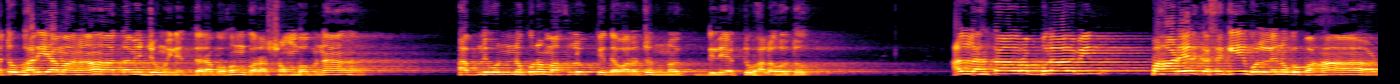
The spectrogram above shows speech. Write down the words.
এত ভারী আমানাত আমি জমিনের দ্বারা বহন করা সম্ভব না। আপনি অন্য কোনো মাখলুককে দেওয়ার জন্য দিলে একটু ভালো হতো। আল্লাহ রব্বুল আলামিন পাহাড়ের কাছে গিয়ে বললেন, ওগো পাহাড়,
